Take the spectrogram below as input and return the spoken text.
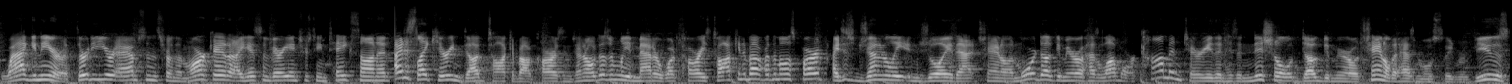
Wagoneer, a 30-year absence from the market. I get some very interesting takes on it. I just like hearing Doug talk about cars in general. It doesn't really matter what car he's talking about for the most part. I just generally enjoy that channel. And more Doug DeMuro has a lot more commentary than his initial Doug DeMuro channel that has mostly reviews.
